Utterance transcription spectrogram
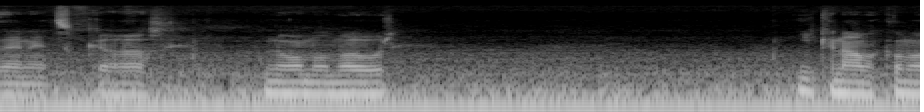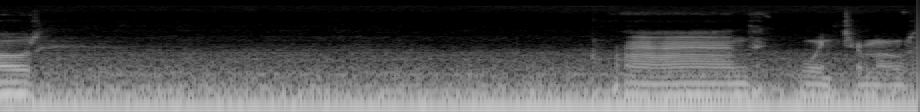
then it's got normal mode economical mode and winter mode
